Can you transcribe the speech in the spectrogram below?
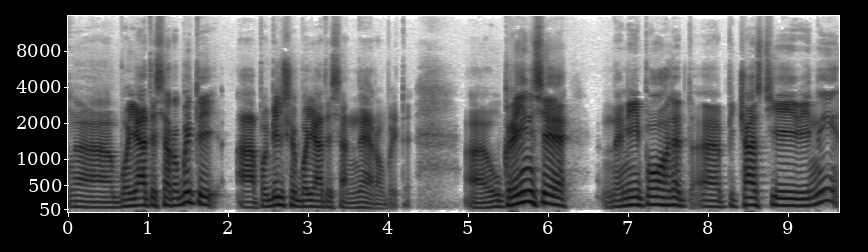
е, боятися робити, а побільше боятися не робити. Е, українці на мій погляд, е, під час цієї війни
